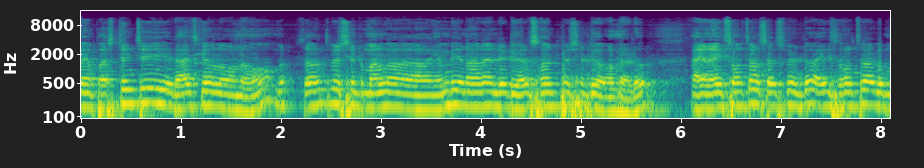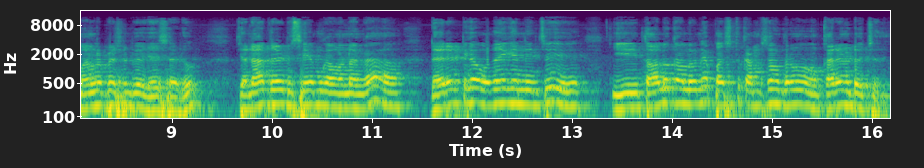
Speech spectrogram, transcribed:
మేము ఫస్ట్ నుంచి రాజకీయంలో ఉన్నాము. సెవెంత్ ప్రెసిడెంట్ మళ్ళా ఎంబీ నారాయణ రెడ్డి గారు సెవెంత్ ప్రెసిడెంట్గా ఉన్నాడు. ఆయన ఐదు సంవత్సరాలు సస్పెండ్ ఐదు సంవత్సరాలు మండల ప్రెసిడెంట్గా చేశాడు. జనార్దన్ రెడ్డి సీఎంగా ఉండగా డైరెక్ట్గా ఉదయగిరి నుంచి ఈ తాలూకాలోనే ఫస్ట్ కంసముద్రం కరెంట్ వచ్చింది.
